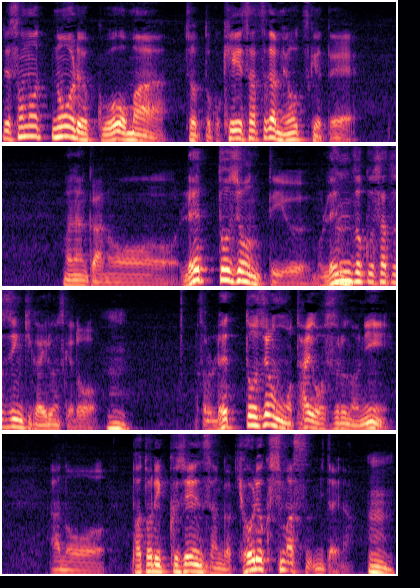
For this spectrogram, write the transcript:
でその能力を、まあ、ちょっとこう警察が目をつけて、まあ、なんかあのーレッド・ジョンっていうもう連続殺人鬼がいるんですけど、うん。そのレッド・ジョンを逮捕するのに、あのーパトリック・ジェーンさんが協力しますみたいな、うん。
